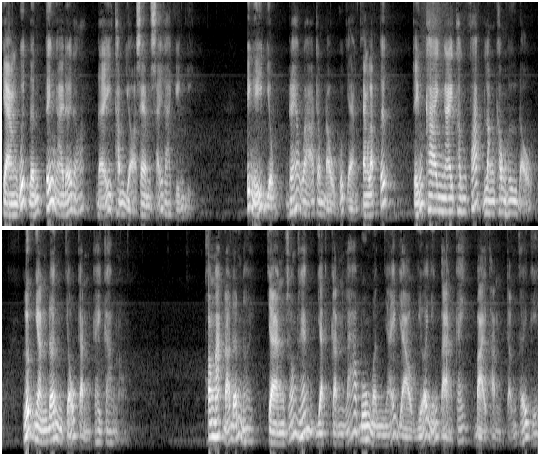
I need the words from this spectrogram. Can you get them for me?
chàng quyết định tiến ngài đến đó để thăm dò xem xảy ra chuyện gì. Ý nghĩ dục ré qua ở trong đầu của chàng, chàng lập tức triển khai ngay thân pháp lăng không hư độ, lướt nhanh đến chỗ cành cây cao nọ. Con mắt đã đến nơi, chàng rón rén vạch cành lá buông mình nhảy vào giữa những tàn cây bài thành trận thế kia.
